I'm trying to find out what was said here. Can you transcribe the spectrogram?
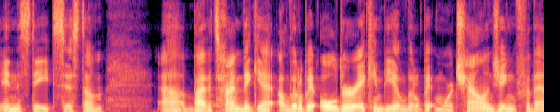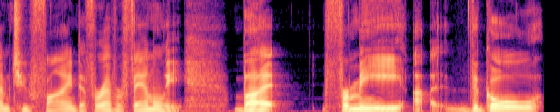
in the state system, uh, by the time they get a little bit older, it can be a little bit more challenging for them to find a forever family. But for me, uh, the goal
